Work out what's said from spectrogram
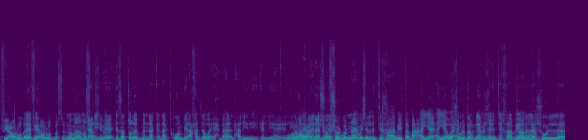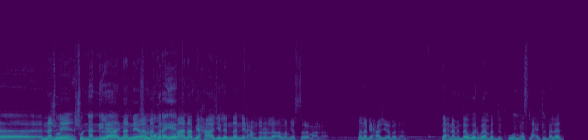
في عروض إيه في عروض بس إنه ما ما صار يعني شيء آه، إذا طلب منك إنك تكون بأحد لوائح بهاء الحريري اللي اللي والله بدنا نشوف شو. البرنامج الانتخابي تبع اي أي واحد شو البرنامج. الانتخابي طبعاً. ولا شو ال النني شو, شو النني لا إيه. النني شو ما- المغريات ما أنا بحاجة للنني الحمد لله الله ميسرها معنا ما أنا بحاجة ابدا نحن بندور وين بده تكون مصلحة البلد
